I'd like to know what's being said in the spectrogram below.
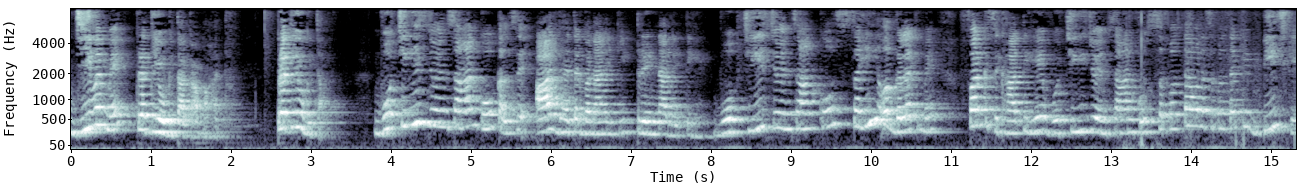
जीवन में प्रतियोगिता का महत्व। प्रतियोगिता, वो चीज़ जो इंसान को कल से आज बेहतर बनाने की प्रेरणा देती है। वो चीज़ जो इंसान को सही और गलत में फ़र्क सिखाती है, वो चीज़ जो इंसान को सफलता और असफलता के बीच के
